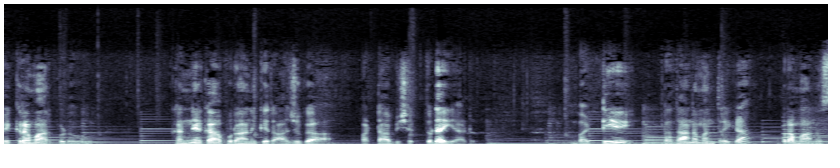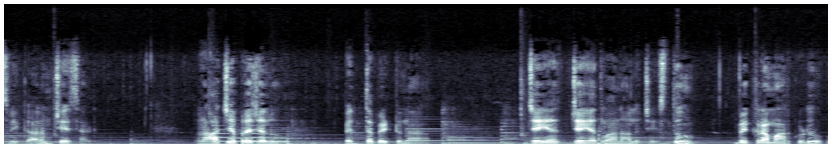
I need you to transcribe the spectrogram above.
విక్రమార్కుడు కన్యకాపురానికి రాజుగా పట్టాభిషక్తుడయ్యాడు. బట్టి ప్రధానమంత్రిగా ప్రమాణ స్వీకారం చేశాడు. రాజ్య ప్రజలు పెద్దపెట్టున జయ జయ ధ్వానాలు చేస్తూ విక్రమార్కుడు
